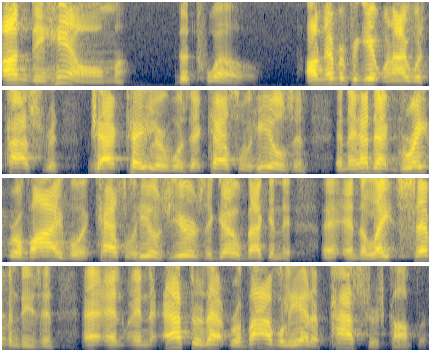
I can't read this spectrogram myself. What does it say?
unto Him the twelve. I'll never forget when I was pastoring. Jack Taylor was at Castle Hills, and, and they had that great revival at Castle Hills years ago, back in the in the late 70s. And, and, and after that revival, he had a pastor's conference.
